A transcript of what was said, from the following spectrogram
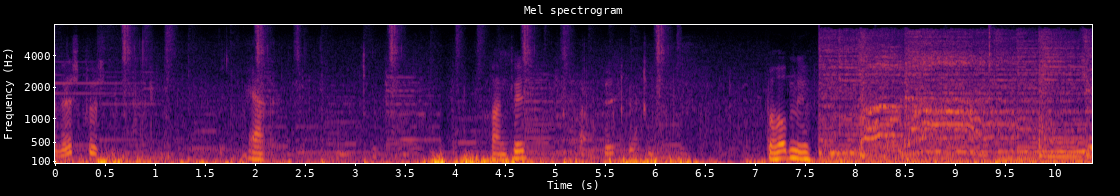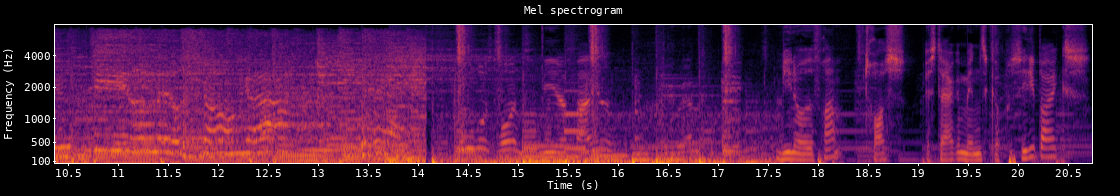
Til vestkysten. Ja. Fange fisk. Fange fisk, ja. Forhåbentlig. Rundt, vi er fanget. Vi nåede frem, trods stærke mennesker på citybikes.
